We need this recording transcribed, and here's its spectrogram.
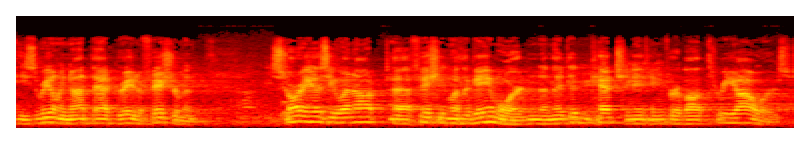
He's really not that great a fisherman. Story is he went out uh, fishing with a game warden and they didn't catch anything for about three hours.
